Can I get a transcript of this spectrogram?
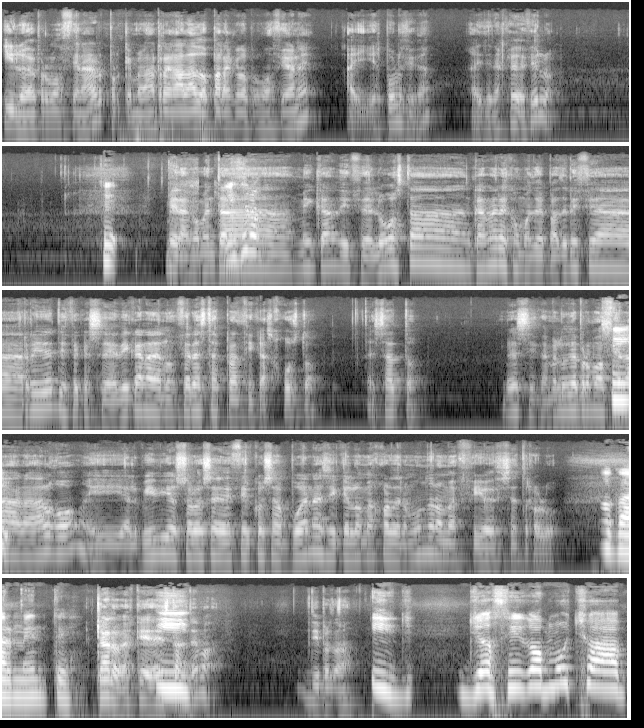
y lo voy a promocionar porque me lo han regalado para que lo promocione, ahí es publicidad. Ahí tienes que decirlo. Sí. Mira, comenta Mika, dice, luego están canales como el de Patricia Ridet, dice que se dedican a denunciar estas prácticas, justo. Exacto. ¿Ves? Dice, me lo de promocionar algo y el vídeo solo sé decir cosas buenas y que es lo mejor del mundo, no me fío de ese trolu. Totalmente. Claro, es que está el tema. Di, perdona. Y yo sigo mucho a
